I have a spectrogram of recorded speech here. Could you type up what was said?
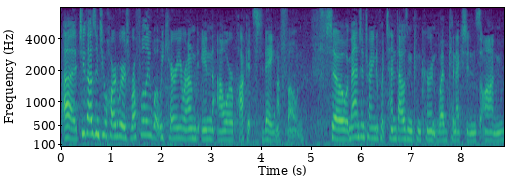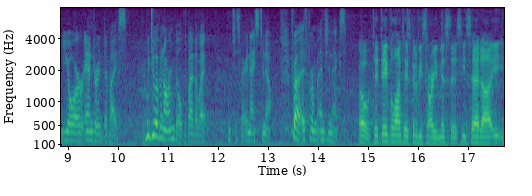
uh, 2002 hardware is roughly what we carry around in our pockets today in a phone. So imagine trying to put 10,000 concurrent web connections on your Android device. We do have an ARM build, by the way, which is very nice to know from, from Nginx. Oh, Dave Vellante is going to be sorry he missed this. He said uh, he,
